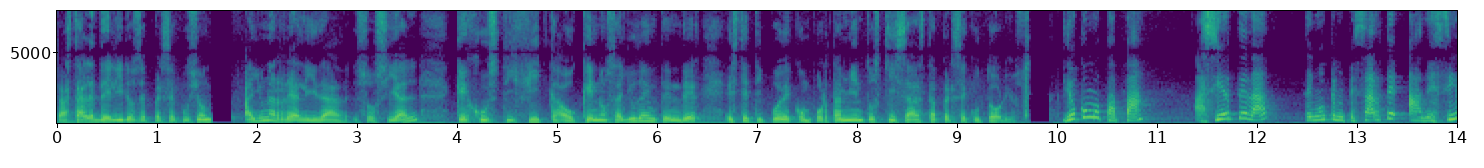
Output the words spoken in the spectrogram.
hasta delirios de persecución. Hay una realidad social que justifica o que nos ayuda a entender este tipo de comportamientos quizá hasta persecutorios. Yo como papá, a cierta edad, tengo que empezarte a decir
